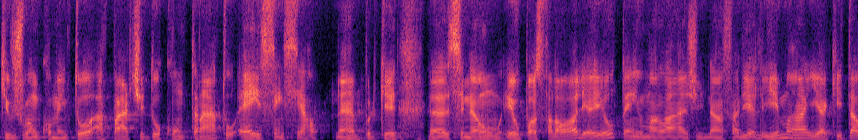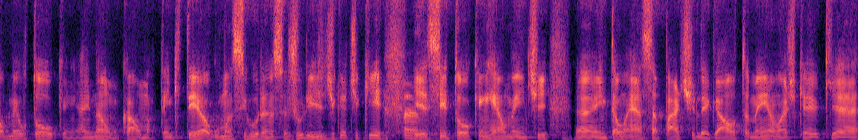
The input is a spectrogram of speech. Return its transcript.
que o João comentou, a parte do contrato é essencial, né? Porque uh, senão eu posso falar, olha, eu tenho uma laje na Faria Lima e aqui está o meu token. Aí não, calma, tem que ter alguma segurança jurídica de que é. esse token realmente então, essa parte legal também, eu acho que é, que é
